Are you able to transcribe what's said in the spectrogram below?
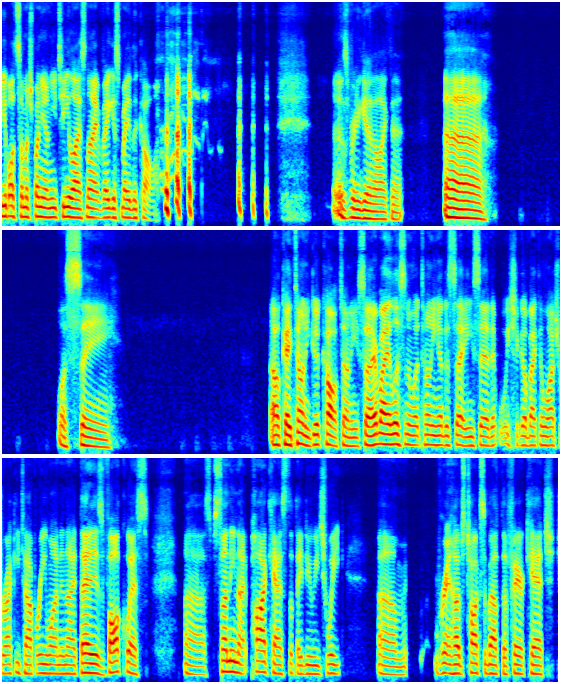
people had so much money on UT last night. Vegas made the call. that was pretty good. I like that. Uh, let's see. Okay, Tony, good call, Tony. So everybody listen to what Tony had to say. He said we should go back and watch Rocky Top Rewind tonight. That is VolQuest uh, Sunday night podcast that they do each week. Um, Brent Hubbs talks about the fair catch.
